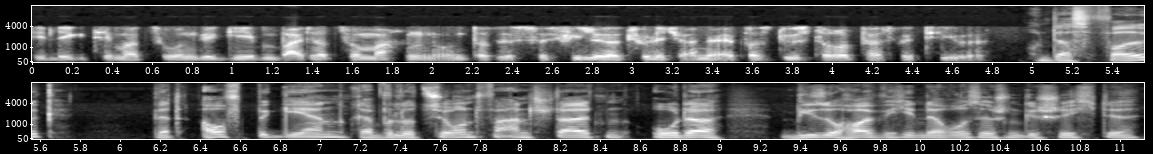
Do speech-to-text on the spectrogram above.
die Legitimation gegeben, weiterzumachen. Und das ist für viele natürlich eine etwas düstere Perspektive. Und das Volk wird aufbegehren, Revolution veranstalten oder, wie so häufig in der russischen Geschichte,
